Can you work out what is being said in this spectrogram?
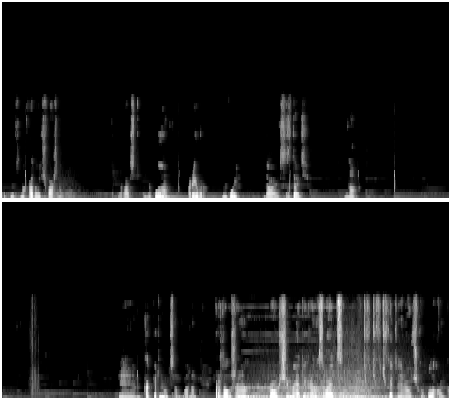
дополнительные награды очень важно. Давай любую ривер бой. Давай создать. На эм, как вернуться? Ладно продолжаем. В общем эта игра называется. Тихо, тихо, тихо, это наверное очень громко.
